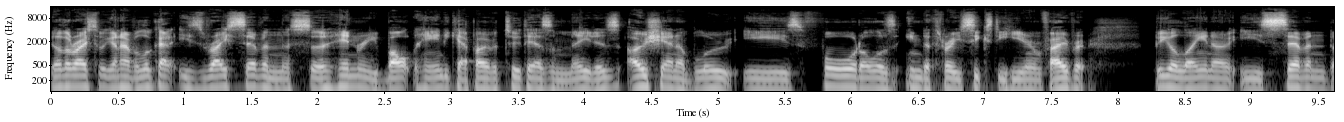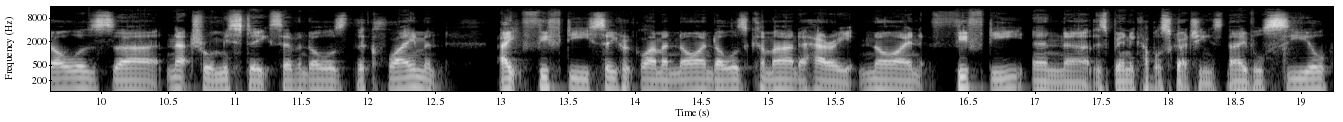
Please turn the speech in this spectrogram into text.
The other race we're going to have a look at is race seven, the Sir Henry Bolte Handicap over 2,000 metres. Oceana Blue is $4 into 360 here in favourite. Bigolino is $7. Uh, Natural Mystique, $7. The Claimant, eight fifty. Secret Glamour, $9. Commander Harry, nine fifty. And uh, there's been a couple of scratchings. Naval Seal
